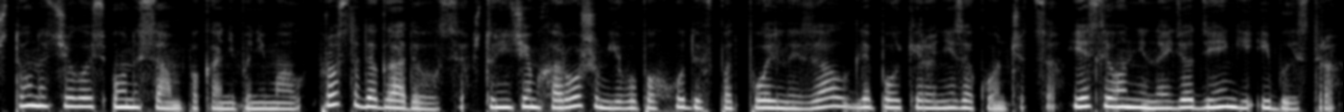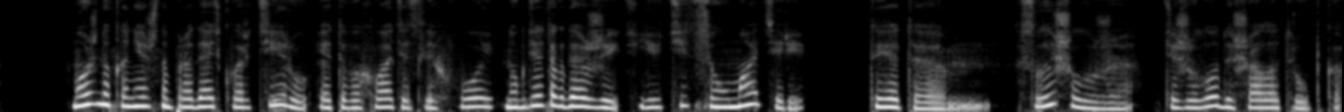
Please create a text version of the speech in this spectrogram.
Что началось, он и сам пока не понимал. Просто догадывался, что ничем хорошим его походы в подпольный зал для покера не закончатся, если он не найдет деньги и быстро. Можно, конечно, продать квартиру, этого хватит с лихвой, но где тогда жить? Ютиться у матери? Ты это... слышал уже? Тяжело дышала трубка.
